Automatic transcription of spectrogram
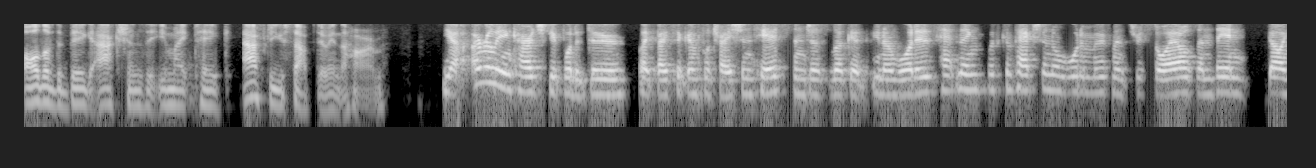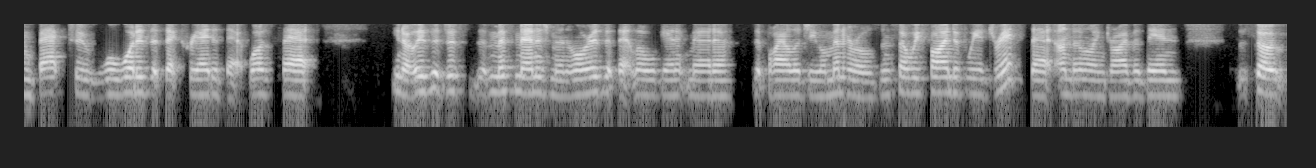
all of the big actions that you might take after you stop doing the harm yeah, I really encourage people to do like basic infiltration tests and just look at, you know, what is happening with compaction or water movement through soils and then going back to, well, what is it that created that? Was that, you know, is it just the mismanagement or is it that low organic matter? Is it biology or minerals? And so we find if we address that underlying driver, then so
